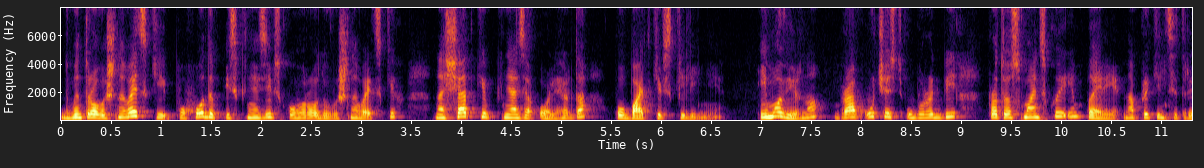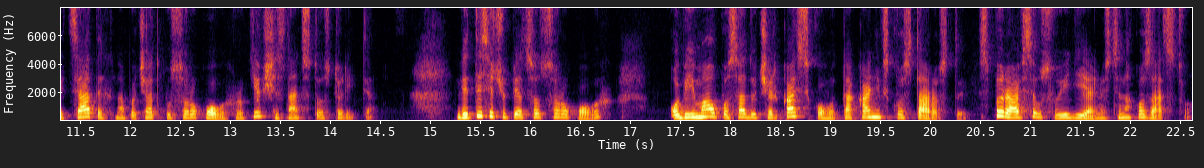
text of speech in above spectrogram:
Дмитро Вишневецький походив із князівського роду Вишневецьких, нащадків князя Ольгерда по батьківській лінії. Імовірно, брав участь у боротьбі проти Османської імперії наприкінці 30-х, на початку 40-х років 16 століття. Від 1540-х обіймав посаду черкаського та канівського старости, спирався у своїй діяльності на козацтво.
